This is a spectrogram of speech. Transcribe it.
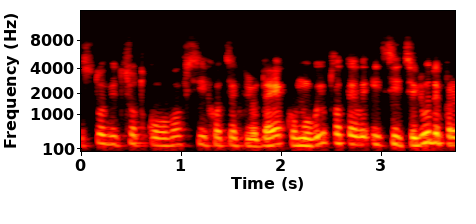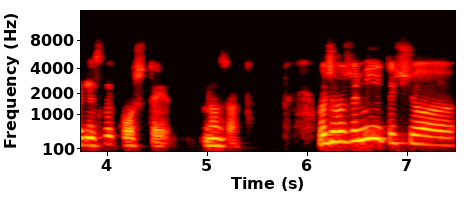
100% всіх оцих людей, кому виплатили, і всі ці люди принесли кошти назад. Ви ж розумієте, що е,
